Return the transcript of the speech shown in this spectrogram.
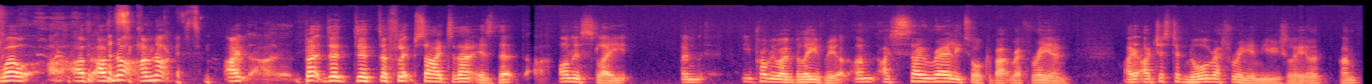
Well, I- I've, I've not. I'm not. I, I. But the, the the flip side to that is that honestly, and you probably won't believe me. I'm. I so rarely talk about refereeing. I, I just ignore refereeing usually. I, I'm.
